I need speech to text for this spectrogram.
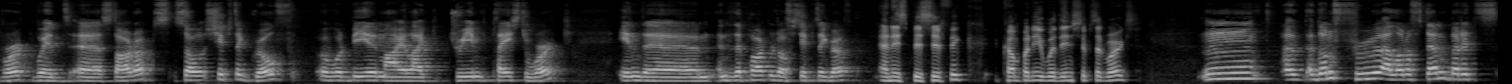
work with uh, startups. So Schibsted Growth would be my like dream place to work in the in the department of Schibsted Growth. Any specific company within Schibsted Works? Mm, I've gone through a lot of them, but it's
